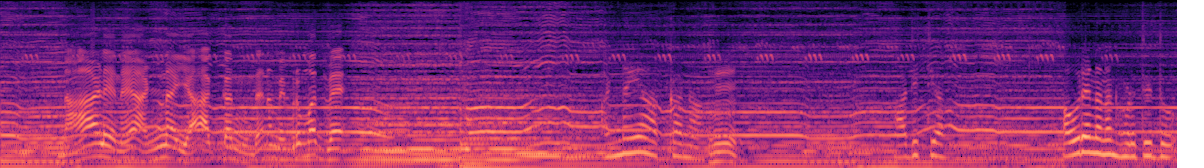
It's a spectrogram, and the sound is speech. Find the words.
ನಾಳೆನೆ ಅಣ್ಣಯ್ಯ ಅಕ್ಕನ ಮುಂದೆ ನಮ್ಮಿಬ್ರು ಮದ್ವೆ. ಅಣ್ಣಯ್ಯ ಅಕ್ಕನ? ಆದಿತ್ಯ ಅವರೇ ನನ್ನನ್ನು ಹೊಡೆದಿದ್ದು.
